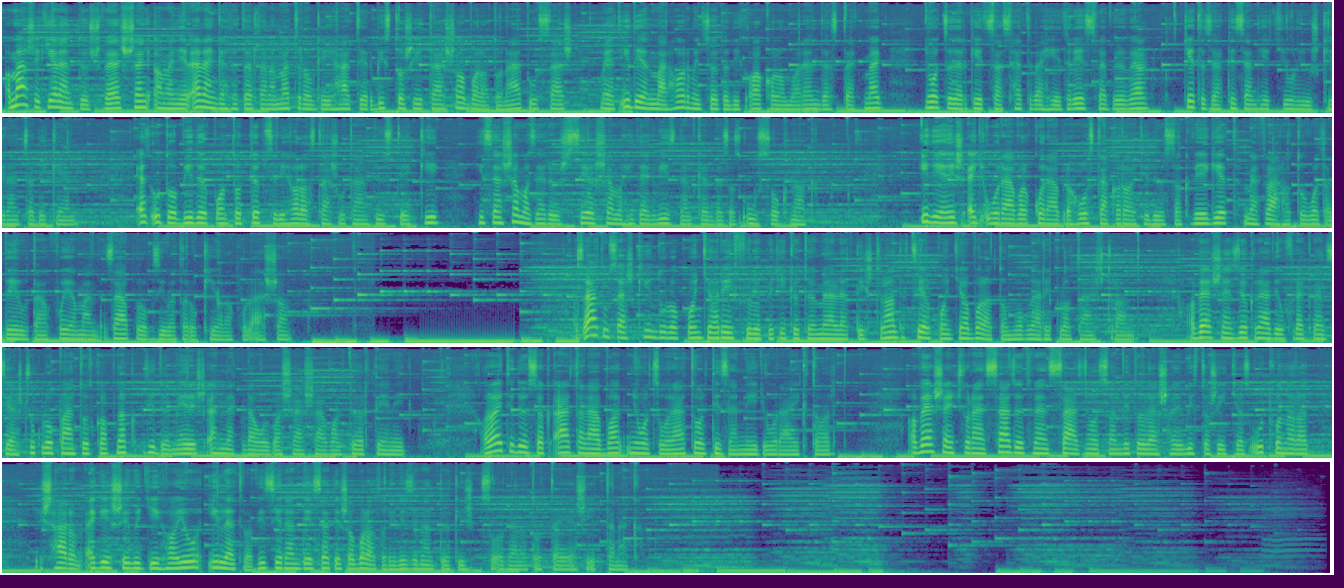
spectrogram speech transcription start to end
A másik jelentős verseny, amelynél elengedhetetlen a meteorológiai háttér biztosítása, a Balaton átúszás, melyet idén már 35. alkalommal rendeztek meg 8277 résztvevővel 2017. július 9-én. Ez utóbbi időpontot többszöri halasztás után tűzték ki, hiszen sem az erős szél, sem a hideg víz nem kedvez az úszóknak. Idén is egy órával korábbra hozták a rajtidőszak végét, mert várható volt a délután folyamán záporok, zivatarok kialakulása. Az átúszás kiinduló pontja a Révfülöpi kikötő melletti strand, célpontja a Balaton-Moglári Platán strand. A versenyzők rádiófrekvenciás csuklópántot kapnak, az időmérés ennek leolvasásával történik. A rajtidőszak általában 8 órától 14 óráig tart. A verseny során 150-180 vitorláshajó biztosítja az útvonalat, és három egészségügyi hajó, illetve a vízirendészet és a balatoni vízimentők is szolgálatot teljesítenek.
